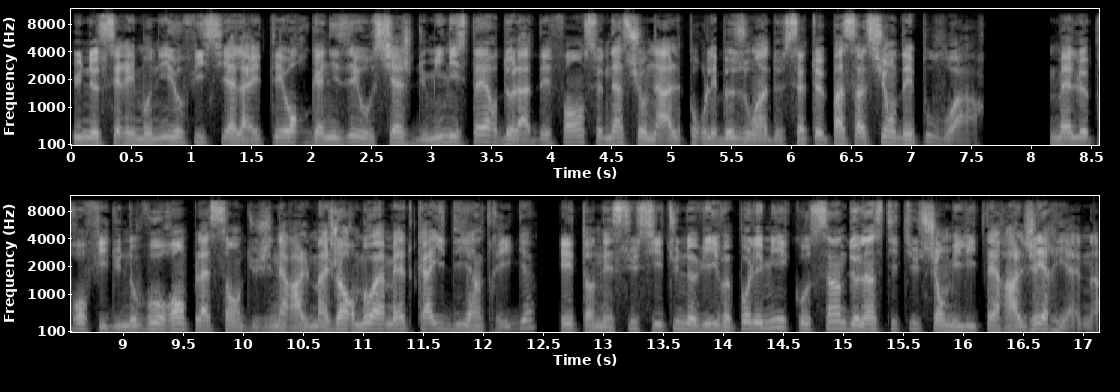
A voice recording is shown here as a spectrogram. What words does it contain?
Une cérémonie officielle a été organisée au siège du ministère de la Défense nationale pour les besoins de cette passation des pouvoirs. Mais le profit du nouveau remplaçant du général-major Mohamed Kaidi intrigue, étonne et suscite une vive polémique au sein de l'institution militaire algérienne.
